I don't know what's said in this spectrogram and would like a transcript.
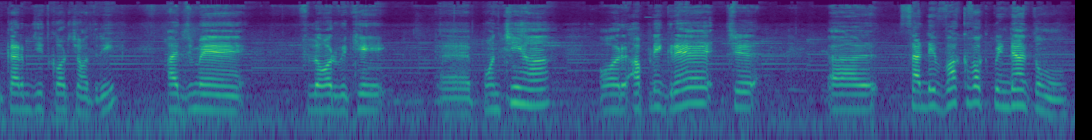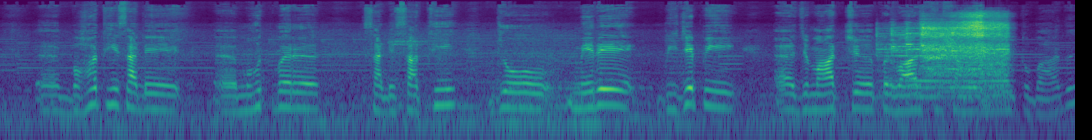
ਕਰਮਜੀਤ ਕੌਰ ਚੌਧਰੀ ਅੱਜ ਮੈਂ ਫਲੋਰ ਵਿਖੇ ਪਹੁੰਚੀ ਹਾਂ ਔਰ ਆਪਣੇ ਗ੍ਰਹਿ 'ਚ ਸਾਡੇ ਵੱਖ-ਵੱਖ ਪਿੰਡਾਂ ਤੋਂ ਬਹੁਤ ਹੀ ਸਾਡੇ ਅ, ਮੁਹਤਬਰ ਸਾਡੇ ਸਾਥੀ ਜੋ ਮੇਰੇ ਬੀਜੇਪੀ ਜਮਾਤ 'ਚ ਪਰਿਵਾਰ 'ਚ ਸ਼ਾਮਲ ਹੋਣ ਤੋਂ ਬਾਅਦ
